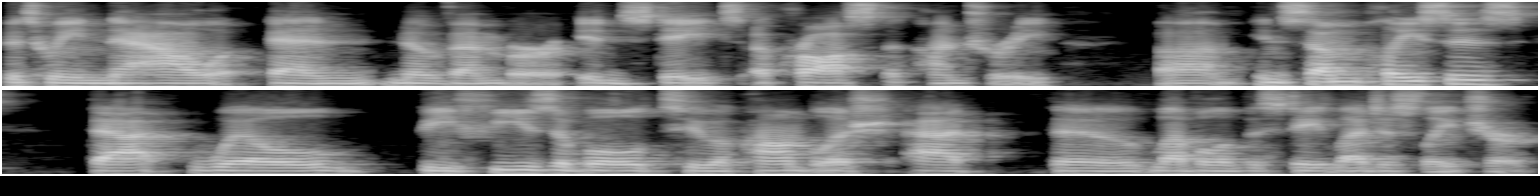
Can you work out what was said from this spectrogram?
between now and November in states across the country. Um, in some places, that will be feasible to accomplish at the level of the state legislature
